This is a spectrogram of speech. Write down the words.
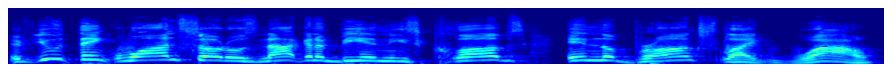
If you think Juan Soto's not going to be in these clubs in the Bronx, like, wow.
